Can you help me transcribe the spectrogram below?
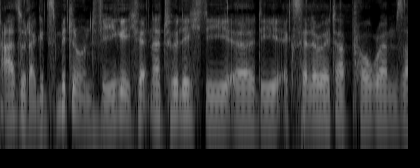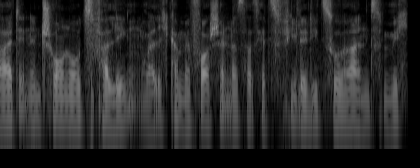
Also da gibt's Mittel und Wege. Ich werde natürlich die, äh, die Accelerator Program Seite in den Show Notes verlinken, weil ich kann mir vorstellen, dass das jetzt viele, die zuhören, ziemlich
